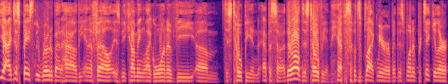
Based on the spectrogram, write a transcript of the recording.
yeah, I just basically wrote about how the NFL is becoming like one of the um, dystopian episodes. They're all dystopian, the episodes of Black Mirror, but this one in particular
